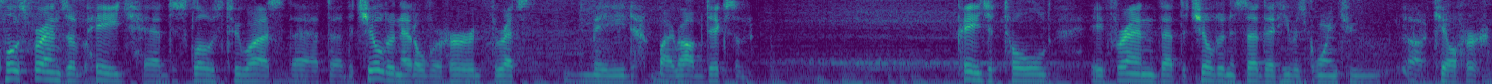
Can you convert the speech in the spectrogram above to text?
Close friends of Paige had disclosed to us that uh, the children had overheard threats made by Rob Dixon. Paige had told a friend that the children had said that he was going to uh, kill her.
